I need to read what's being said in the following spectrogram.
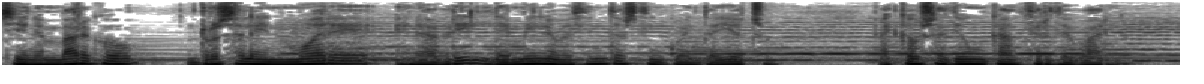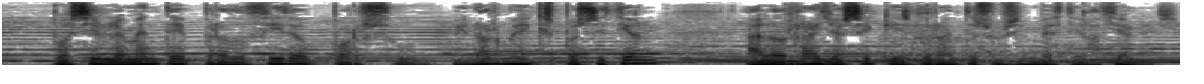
Sin embargo, Rosalind muere en abril de 1958 a causa de un cáncer de ovario, posiblemente producido por su enorme exposición a los rayos X durante sus investigaciones.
